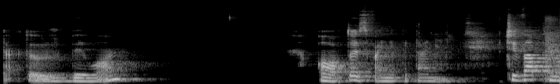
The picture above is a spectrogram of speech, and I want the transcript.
Tak, to już było. O, to jest fajne pytanie. Czy wapno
